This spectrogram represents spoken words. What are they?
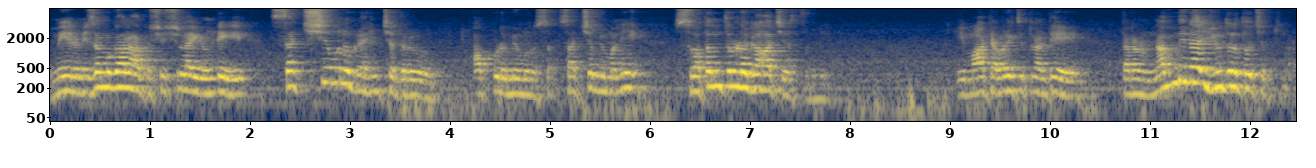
మీరు నిజముగా నాకు శిష్యులై ఉండి సత్యమును గ్రహించదురు. అప్పుడు మిమ్మల్ని సత్యం మిమ్మల్ని స్వతంత్రులుగా చేస్తుంది. ఈ మాట ఎవరికి చెప్తున్నారంటే తనను నమ్మిన యూదులతో చెప్తున్నారు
